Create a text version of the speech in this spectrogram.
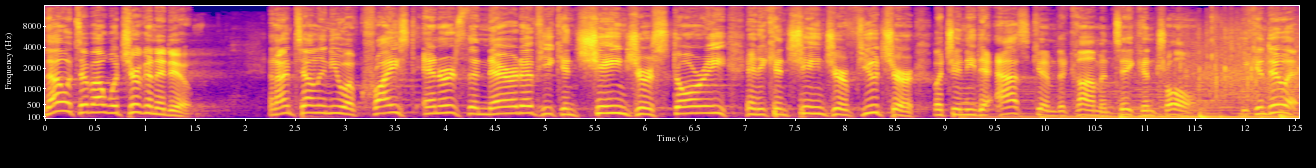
Now it's about what you're going to do. And I'm telling you, if Christ enters the narrative, he can change your story and he can change your future, but you need to ask him to come and take control. He can do it.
